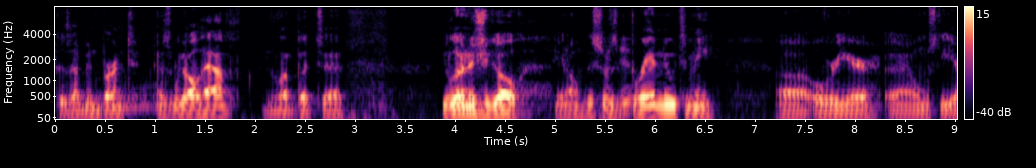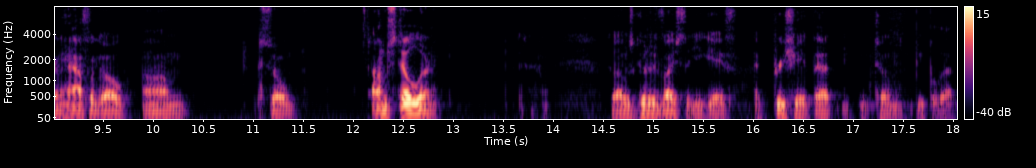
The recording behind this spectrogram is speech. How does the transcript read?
because I've been burnt, as we all have. But uh, you learn as you go. You know, this was brand new to me uh, over a year, uh, almost a year and a half ago. Um, so I'm still learning. So that was good advice that you gave. I appreciate that. You can tell people that.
